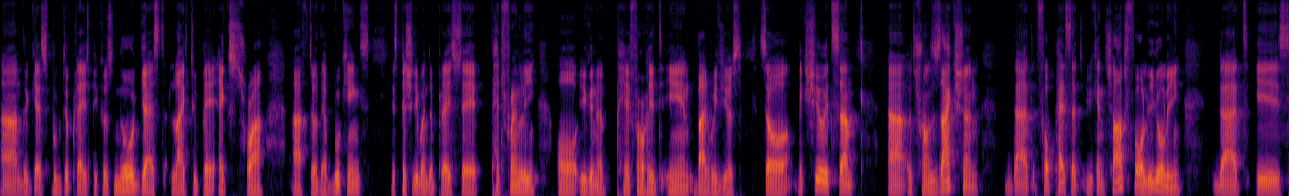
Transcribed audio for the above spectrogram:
uh, the guest book the place because no guest like to pay extra after their bookings, especially when the place say pet friendly or you're gonna pay for it in bad reviews. So make sure it's um, uh, a transaction that for pets that you can charge for legally that is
